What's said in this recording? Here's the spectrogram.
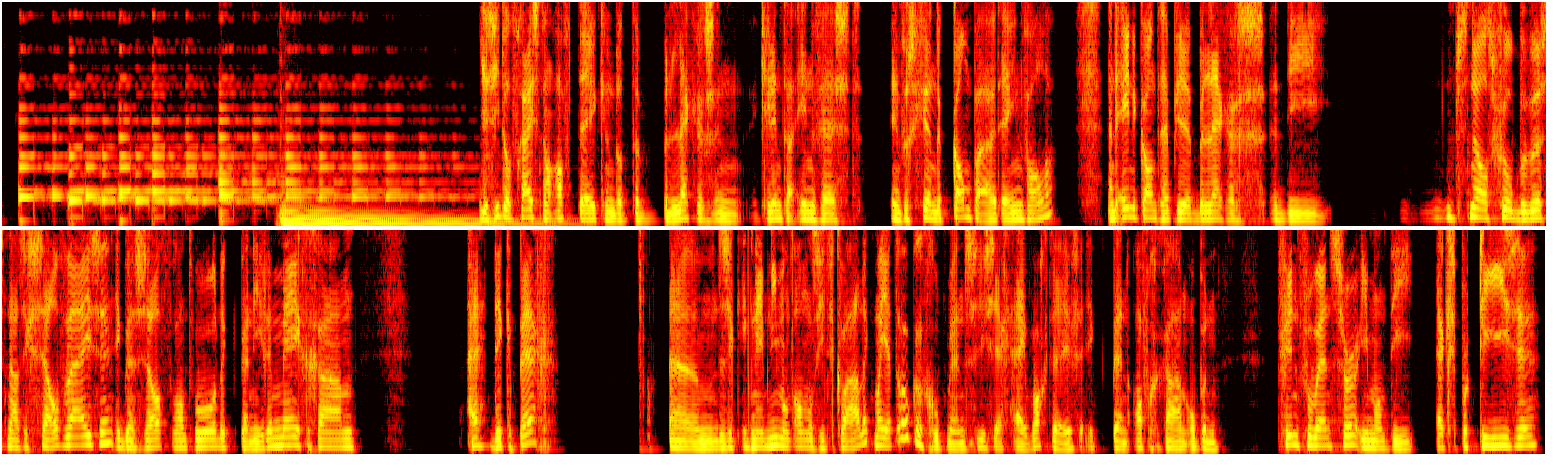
Je ziet al vrij snel aftekenen dat de beleggers in Grinta Invest in verschillende kampen uiteenvallen. Aan de ene kant heb je beleggers die snel schuldbewust naar zichzelf wijzen. Ik ben zelf verantwoordelijk, ik ben hierin meegegaan. Hè, dikke pech. Um, dus ik, ik, neem niemand anders iets kwalijk. Maar je hebt ook een groep mensen die zegt: hé, hey, wacht even, ik ben afgegaan op een finfluencer, iemand die expertise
